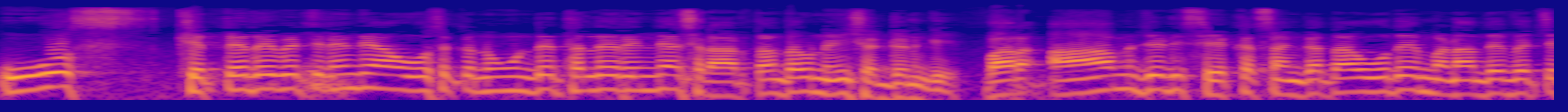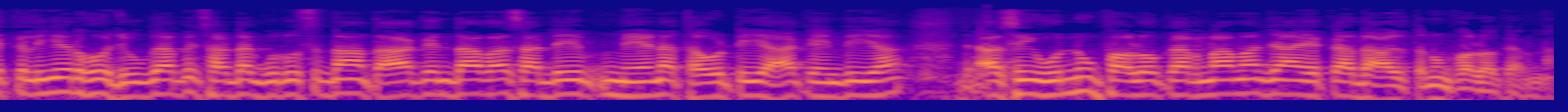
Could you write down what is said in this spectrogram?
ਉਸ ਖਿੱਤੇ ਦੇ ਵਿੱਚ ਰਹਿੰਦਿਆਂ ਉਸ ਕਾਨੂੰਨ ਦੇ ਥੱਲੇ ਰਹਿੰਦਿਆਂ ਸ਼ਰਾਰਤਾਂ ਤਾਂ ਉਹ ਨਹੀਂ ਛੱਡਣਗੇ। ਪਰ ਆਮ ਜਿਹੜੀ ਸਿੱਖ ਸੰਗਤ ਆ, ਉਹਦੇ ਮਨਾਂ ਦੇ ਵਿੱਚ ਕਲੀਅਰ ਹੋ ਜਾਊਗਾ ਵੀ ਸਾਡਾ ਗੁਰੂ ਸਿਧਾਂਤ ਆ ਕਹਿੰਦਾ ਵਾ, ਸਾਡੀ ਮੇਨ ਅਥਾਰਟੀ ਆ ਕਹਿੰਦੀ ਆ, ਅਸੀਂ ਉਹਨੂੰ ਫਾਲੋ ਕਰਨਾ ਵਾ ਜਾਂ ਇੱਕ ਅਦਾਲਤ ਨੂੰ ਫਾਲੋ ਕਰਨਾ।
